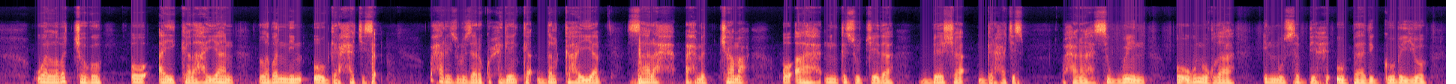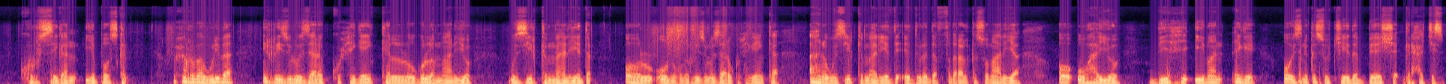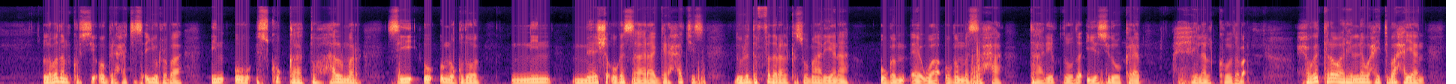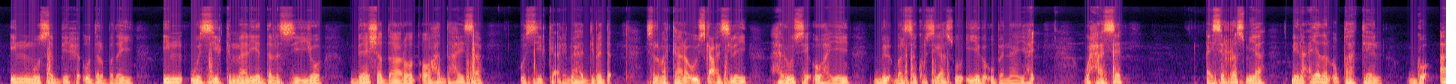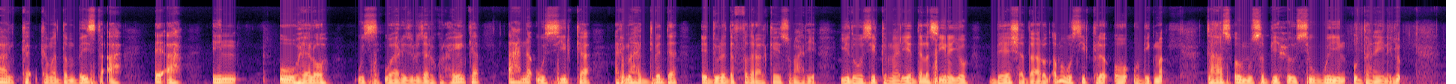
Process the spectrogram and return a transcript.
waa laba jago oo ay kala hayaan laba nin oo garxajisa. Waxaa ra'iisul wasaare ku-xigeenka dalka haya Saalax Axmed Jaamac oo ah nin ka soo jeeda beesha garxajis. Waxaana si weyn uu ugu muuqdaa in Muuse Biixi uu baadigoobayo kursigan iyo booskan. Wuxuu rabaa weliba in ra'iisul wasaare ku-xigeenka lagu lamaaniyo wasiirka maaliyadda oo uu noqdo ra'iisul wasaare ku-xigeenka ahna wasiirka maaliyadda ee dowladda federaalk Soomaaliya oo uu hayo Biixi Imaan Cige oo isna ka soo jeeda beesha garxajis. Labadan kursi oo garxajis ayuu rabaa in uu isku qaato hal mar si uu u noqdo nin meesha uga saara garxajis dowladda federaalk Soomaaliyana waa uga masaxa taariikhdooda iyo sidoo kale xilalkoodaba. Xogo kale oo aan helnay waxay tibaaxayaan in Muuse Biixi uu dalbaday in wasiirka maaliyadda la siiyo beesha daarood oo hadda haysa wasiirka arrimaha dibadda isla markaana uu iska casilay Haruuse oo hayay balse kursigaas uu iyaga u bannaan yahay. Waxaase ay si rasmi ah dhinacyadan u qaateen go'aanka kama dambaysta ah ee ah in uu helo waa ra'iisul wasaare ku-xigeenka ahna wasiirka arrimaha dibadda ee dowladda federaalk ee Soomaaliya iyadoo wasiirka maaliyadda la siinayo beesha daarood ama wasiir kale oo u dhigma. Taas oo Muuse Biixi uu si weyn u danaynayo.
